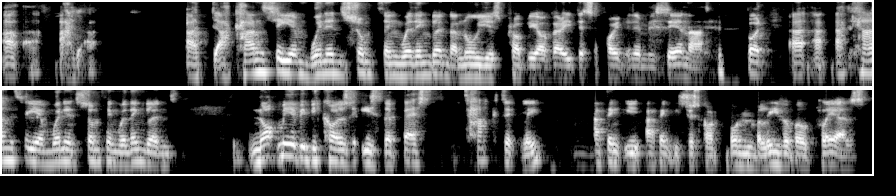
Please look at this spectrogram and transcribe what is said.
I, I, I, I, can see him winning something with England. I know you probably are very disappointed in me saying that, but I, I can see him winning something with England. Not maybe because he's the best tactically. I think he, I think he's just got unbelievable players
